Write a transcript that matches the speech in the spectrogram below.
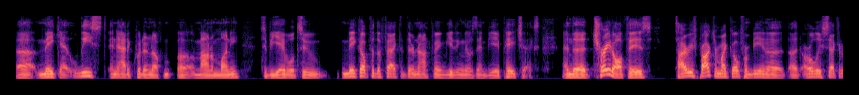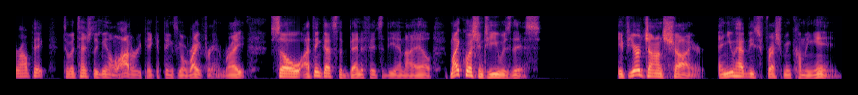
uh, make at least an adequate enough uh, amount of money to be able to make up for the fact that they're not going to be getting those nba paychecks and the trade-off is Tyrese Proctor might go from being a, an early second round pick to potentially being a lottery pick if things go right for him, right? So I think that's the benefits of the NIL. My question to you is this if you're Jon Scheyer and you have these freshmen coming in,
